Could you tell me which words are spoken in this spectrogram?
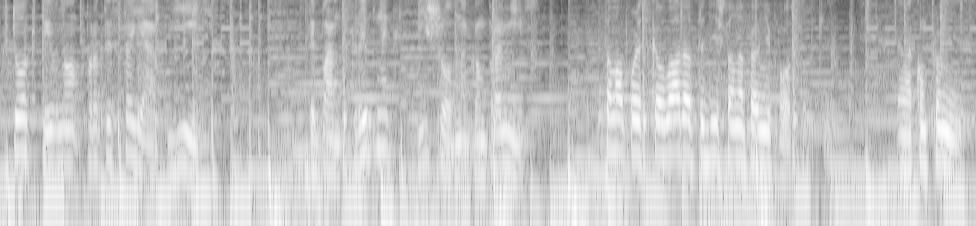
хто активно протистояв їй. Степан Скрипник йшов на компроміс. Сама польська влада тоді йшла на певні поступки, на компроміс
